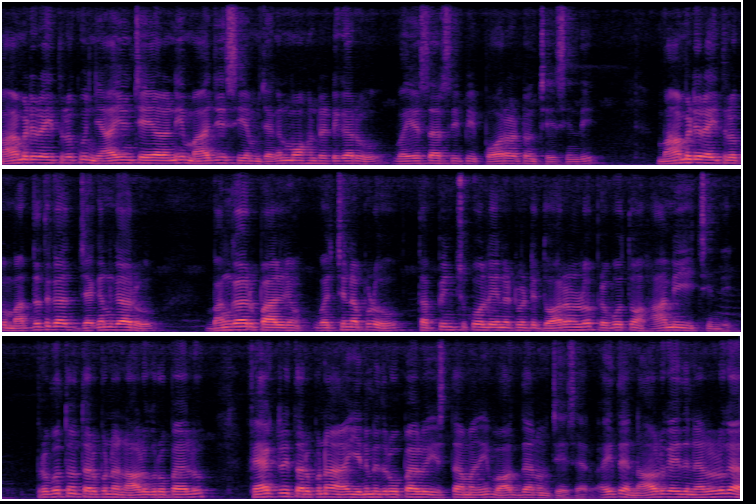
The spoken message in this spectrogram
మామిడి రైతులకు న్యాయం చేయాలని మాజీ సీఎం జగన్మోహన్ రెడ్డి గారు వైఎస్ఆర్సీపీ పోరాటం చేసింది. మామిడి రైతులకు మద్దతుగా జగన్ గారు బంగారు పాళ్యం వచ్చినప్పుడు తప్పించుకోలేనటువంటి ధోరణిలో ప్రభుత్వం హామీ ఇచ్చింది. ప్రభుత్వం తరపున నాలుగు రూపాయలు ఫ్యాక్టరీ తరపున ఎనిమిది రూపాయలు ఇస్తామని వాగ్దానం చేశారు. అయితే నాలుగైదు నెలలుగా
